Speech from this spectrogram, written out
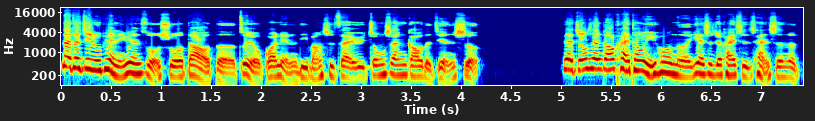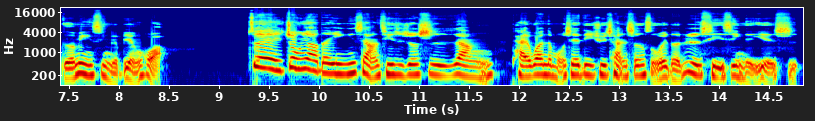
那在纪录片里面所说到的最有关联的地方，是在于中山高的建设。在中山高开通以后呢，夜市就开始产生了革命性的变化。最重要的影响其实就是让台湾的某些地区产生所谓的日期性的夜市。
